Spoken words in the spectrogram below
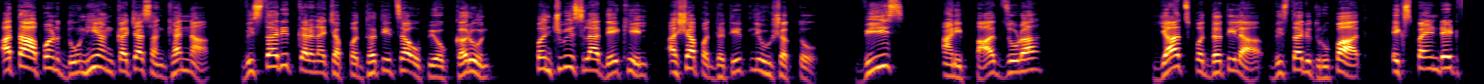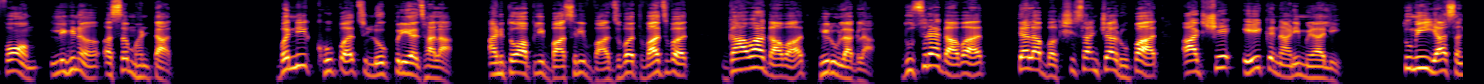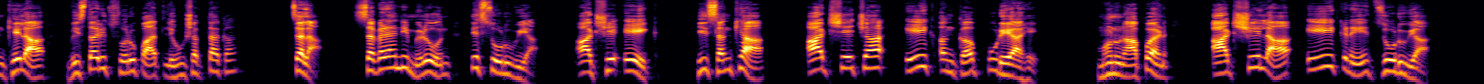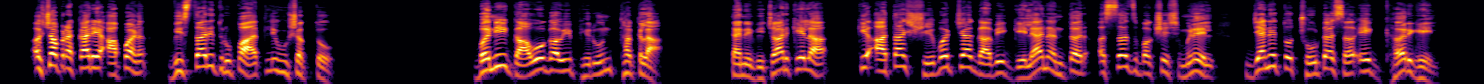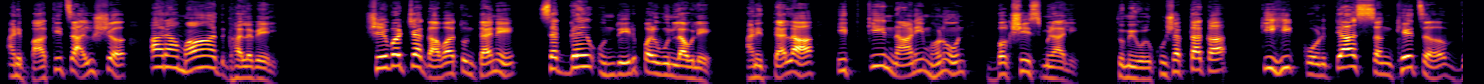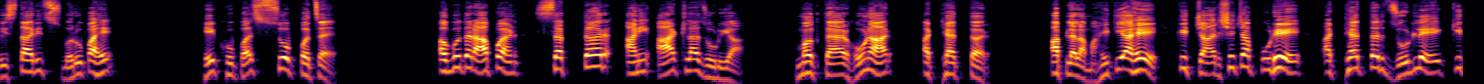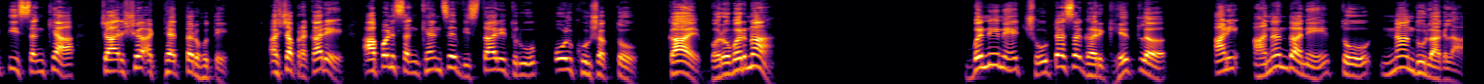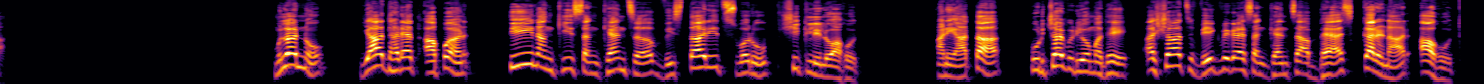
आता आपण दोन्ही अंकाच्या संख्यांना विस्तारित करण्याच्या पद्धतीचा उपयोग करून पंचवीसला देखील अशा पद्धतीत लिहू शकतो. वीस आणि पाच जोडा. याच पद्धतीला विस्तारित रूपात एक्सपॅन्डेड फॉर्म लिहिणं असं म्हणतात. बन्नी खूपच लोकप्रिय झाला. आणि तो आपली बासरी वाजवत वाजवत गावागावात फिरू लागला. दुसऱ्या गावात त्याला बक्षिसांच्या रूपात आठशे एक नाणी मिळाली. तुम्ही या संख्येला विस्तारित स्वरूपात लिहू शकता का? चला सगळ्यांनी मिळून ते सोडवूया. आठशे एक ही संख्या आठशेच्या एक अंक पुढे आहे. म्हणून आपण आठशेला एकने जोडूया. अशा प्रकारे आपण विस्तारित रूपात लिहू शकतो. बनी गावोगावी फिरून थकला. त्याने विचार केला की आता शेवटच्या गावी गेल्यानंतर असंच बक्षीस मिळेल ज्याने तो छोटस एक घर घेईल आणि बाकीचं आयुष्य आरामात घालवेल. शेवटच्या गावातून त्याने सगळे उंदीर पळवून लावले आणि त्याला इतकी नाणी म्हणून बक्षीस मिळाली. तुम्ही ओळखू शकता का की ही कोणत्या संख्येचं विस्तारित स्वरूप आहे? हे खूपच सोपंच आहे. अगोदर आपण सत्तर आणि आठला जोडूया. मग तयार होणार अठ्ठ्याहत्तर. आपल्याला माहिती आहे की चारशेच्या पुढे अठ्ठ्याहत्तर जोडले की ती संख्या चारशे अठ्ठ्याहत्तर होते. अशा प्रकारे आपण संख्यांचे विस्तारित रूप ओळखू शकतो. काय बरोबर ना? बन्नीने छोटंसं घर घेतलं आणि आनंदाने तो नांदू लागला. मुलांनो या धड्यात आपण तीन अंकी संख्यांचं विस्तारित स्वरूप शिकलेलो आहोत. आणि आता पुढच्या व्हिडिओमध्ये अशाच वेगवेगळ्या संख्यांचा अभ्यास करणार आहोत.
